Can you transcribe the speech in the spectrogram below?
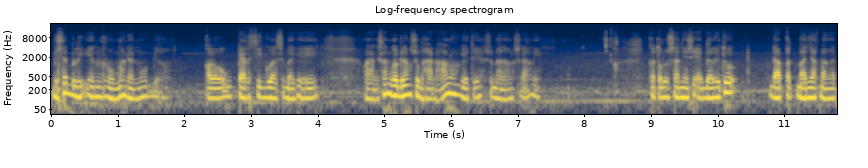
bisa beliin rumah dan mobil. Kalau versi gue sebagai orang Islam gue bilang subhanallah gitu ya subhanallah sekali. Ketulusannya si Ebel itu dapat banyak banget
